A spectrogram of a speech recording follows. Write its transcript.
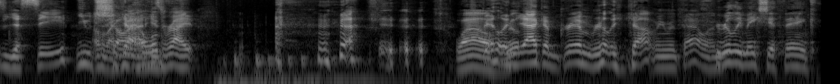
you see? You oh my god, child. he's right. Wow, Bill and Jakob Grimm really got me with that one. really makes you think.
